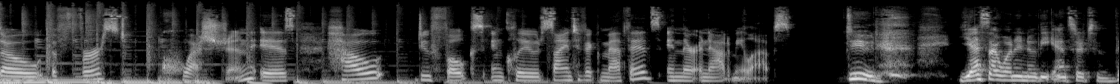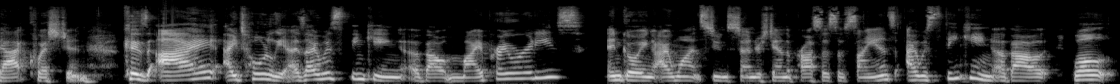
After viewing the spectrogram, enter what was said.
So the first question is How do folks include scientific methods in their anatomy labs? Dude, yes, I want to know the answer to that question. Cause I, I totally, as I was thinking about my priorities and going, I want students to understand the process of science, I was thinking about, well,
